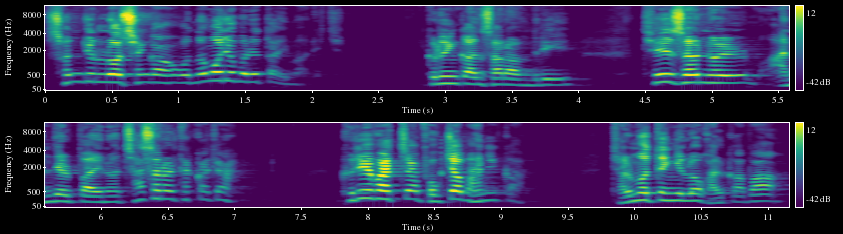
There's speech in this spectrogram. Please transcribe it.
선줄로 생각하고 넘어져 버렸다 이 말이지. 그러니까 사람들이 최선을 안 될 바에는 차선을 택하자. 그래봤자 복잡하니까 잘못된 길로 갈까봐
